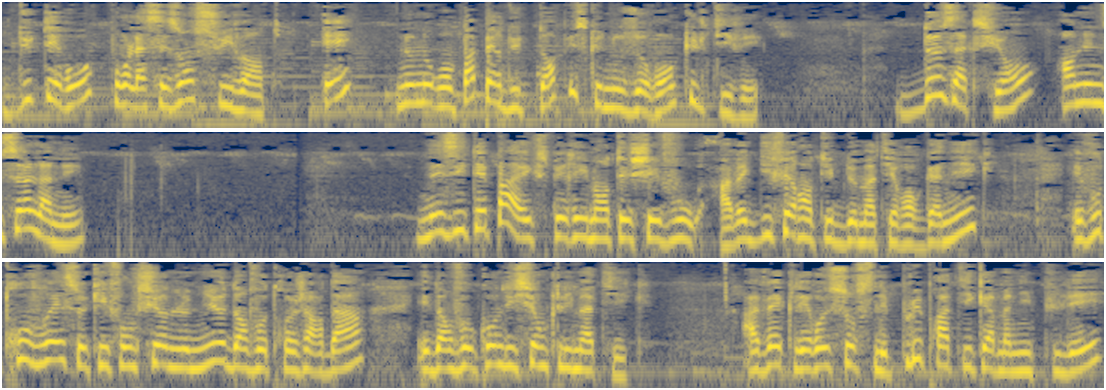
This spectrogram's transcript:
du terreau pour la saison suivante. Et nous n'aurons pas perdu de temps puisque nous aurons cultivé. Deux actions en une seule année. N'hésitez pas à expérimenter chez vous avec différents types de matières organiques et vous trouverez ce qui fonctionne le mieux dans votre jardin et dans vos conditions climatiques, avec les ressources les plus pratiques à manipuler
